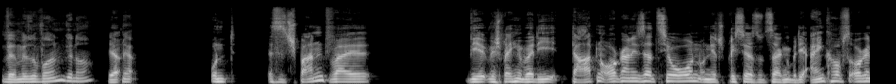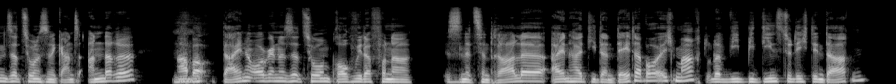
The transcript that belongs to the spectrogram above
wenn wir so wollen, genau. Und es ist spannend, weil wir, wir sprechen über die Datenorganisation und jetzt sprichst du ja sozusagen über die Einkaufsorganisation, das ist eine ganz andere. Mhm. Aber deine Organisation braucht wieder von einer, ist es eine zentrale Einheit, die dann Data bei euch macht? Oder wie bedienst du dich den Daten?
